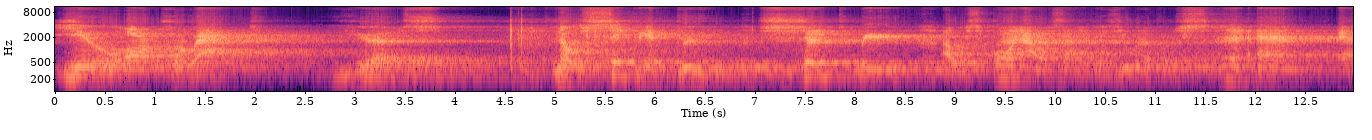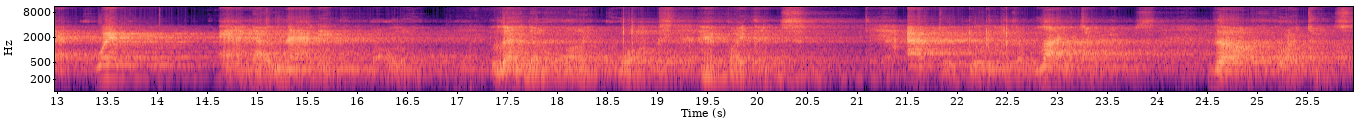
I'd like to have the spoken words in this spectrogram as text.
You are correct. Yes. No sapient being sent me. I was born outside and a quick and Atlantic fallen land of fine quarks and pythons. After billions of lifetimes, the photons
